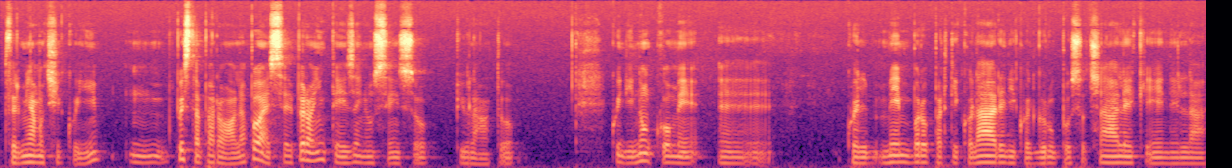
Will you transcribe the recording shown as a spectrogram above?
fermiamoci qui, mm, questa parola può essere però intesa in un senso più lato, quindi non come eh, quel membro particolare di quel gruppo sociale che nella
